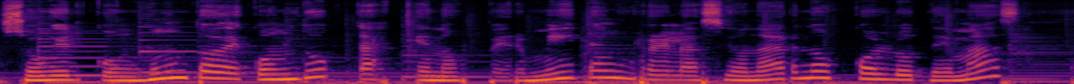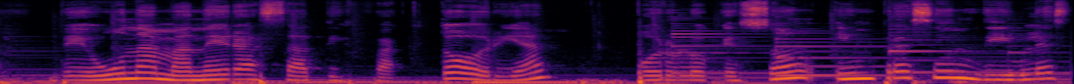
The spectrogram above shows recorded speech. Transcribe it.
son el conjunto de conductas que nos permiten relacionarnos con los demás de una manera satisfactoria, por lo que son imprescindibles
